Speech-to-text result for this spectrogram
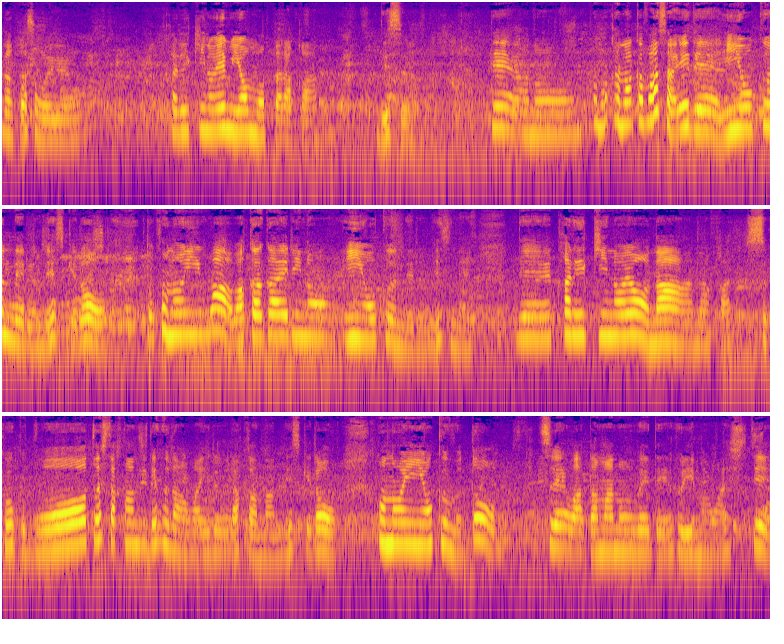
なんかそういう枯れ木の笑みを持った羅漢です。であのこの金川さ絵で印を組んでるんですけどこの印は若返りの印を組んでるんですね。で枯れ木のようななんかすごくぼーっとした感じで普段はいる羅漢なんですけどこの印を組むと杖を頭の上で振り回して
